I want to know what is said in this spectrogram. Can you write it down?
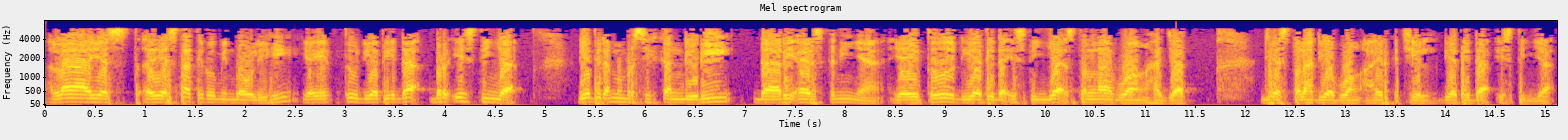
la yastatiru min baulihi yaitu dia tidak beristinja. Dia tidak membersihkan diri dari air seninya, yaitu dia tidak istinja setelah buang hajat. Dia setelah dia buang air kecil, dia tidak istinja.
